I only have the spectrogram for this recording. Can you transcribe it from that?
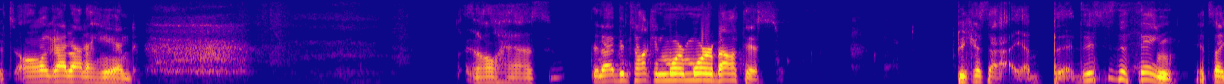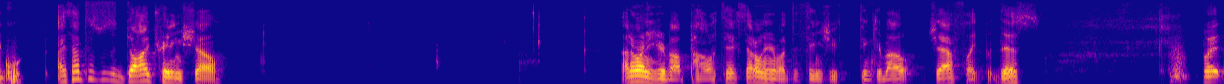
It's all got out of hand. It all has. And I've been talking more and more about this because I, this is the thing. It's like I thought this was a dog training show. I don't want to hear about politics. I don't hear about the things you think about, Jeff, like this. But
